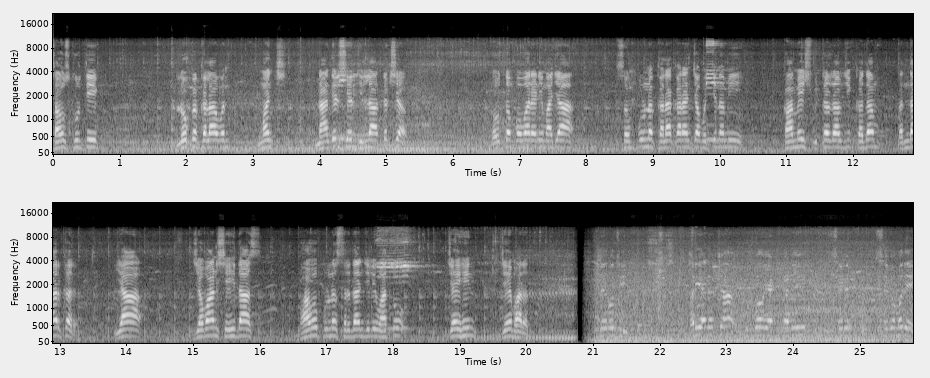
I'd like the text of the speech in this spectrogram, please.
सांस्कृतिक लोककलावंत मंच नांदेड शहर जिल्हा अध्यक्ष गौतम पवार यांनी माझ्या संपूर्ण कलाकारांच्या वतीनं मी कामेश विठ्ठलरावजी कदम कंदारकर या जवान शहीदास भावपूर्ण श्रद्धांजली वाहतो. जय हिंद जय भारत. रोजी हरियाणाच्या गुरगाव या ठिकाणी सेवे सेवेमध्ये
